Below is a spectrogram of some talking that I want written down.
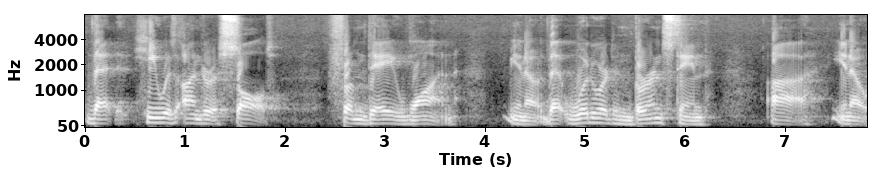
that he was under assault from day one. You know, that Woodward and Bernstein uh, you know,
